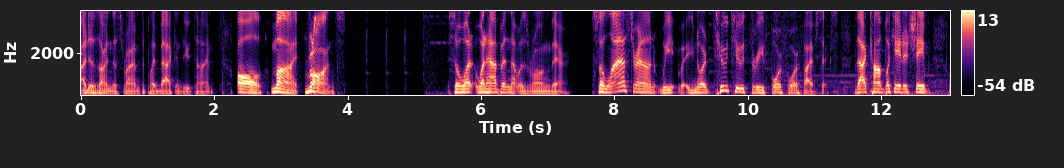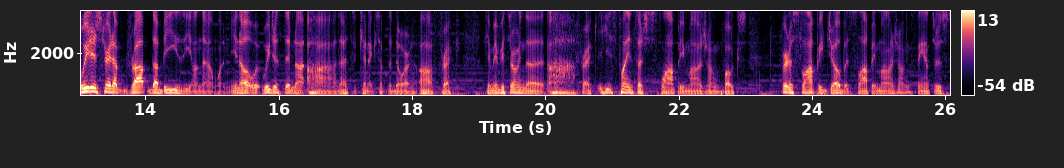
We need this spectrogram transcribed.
I designed this rhyme to play back in due time. All my Rons. So what what happened that was wrong there? So last round, we ignored 2, 2, 3, 4, 4, 5, 6. That complicated shape, we just straight up dropped the BZ on that one. You know, we just did not, ah, that's, can accept the door. Ah, frick. Okay, maybe throwing the, ah, frick. He's playing such sloppy mahjong, folks. Heard of sloppy Joe, but sloppy mahjongs? The answer's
